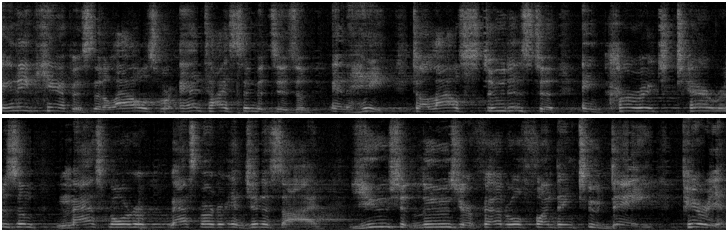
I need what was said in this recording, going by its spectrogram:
any campus that allows for anti-Semitism and hate, to allow students to encourage terrorism, mass murder, mass murder and genocide, you should lose your federal funding today, period.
